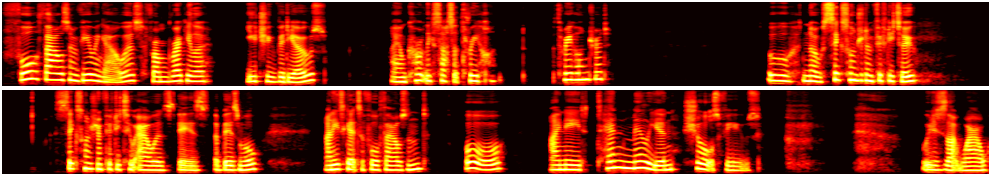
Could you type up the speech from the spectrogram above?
4,000 viewing hours from regular YouTube videos. I am currently sat at 300. 300? Oh, no, 652. 652 hours is abysmal. I need to get to 4,000. Or I need 10 million shorts views which is like, wow.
